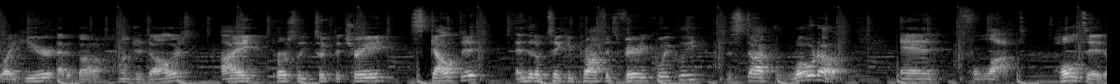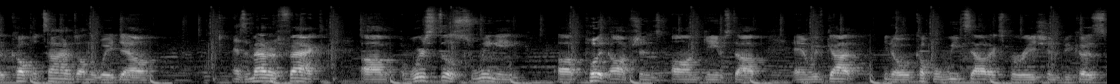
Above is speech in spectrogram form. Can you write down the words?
right here at about $100. I personally took the trade, scalped it, ended up taking profits very quickly. The stock rode up and flopped, halted a couple times on the way down. As a matter of fact, um, we're still swinging uh, put options on GameStop, and we've got you know a couple weeks out expiration because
